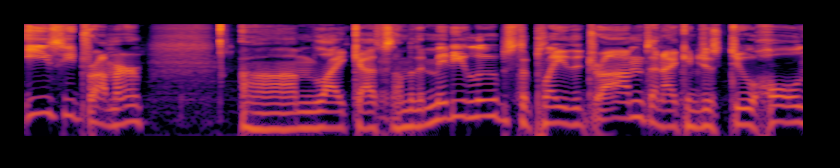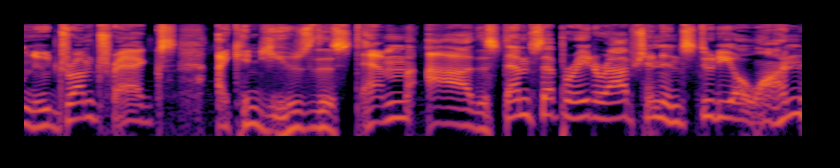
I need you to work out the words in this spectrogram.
EZdrummer um, like uh, some of the MIDI loops to play the drums, and I can just do whole new drum tracks. I can use the stem, uh, the stem separator option in Studio One,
